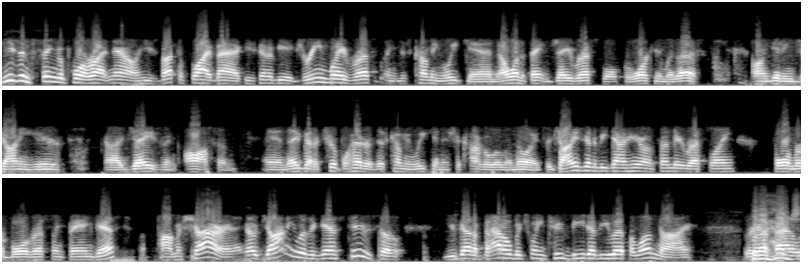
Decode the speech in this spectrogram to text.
He's in Singapore right now. He's about to fly back. He's going to be at Dreamwave Wrestling this coming weekend. I want to thank Jay Restful for working with us on getting Johnny here. Uh, Jay's been awesome. And they've got a triple header this coming weekend in Chicago, Illinois. So Johnny's going to be down here on Sunday Wrestling. Former Board Wrestling fan guest, Thomas Shire. And I know Johnny was a guest too. So you've got a battle between two BWF alumni. They're But I have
